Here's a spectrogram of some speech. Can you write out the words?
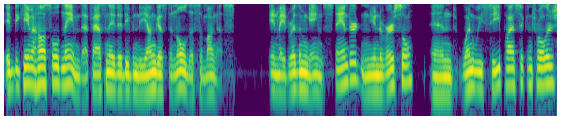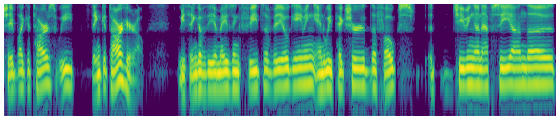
it became a household name that fascinated even the youngest and oldest among us. It made rhythm games standard and universal, and when we see plastic controllers shaped like guitars, we think Guitar Hero. We think of the amazing feats of video gaming, and we picture the folks achieving an FC on the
